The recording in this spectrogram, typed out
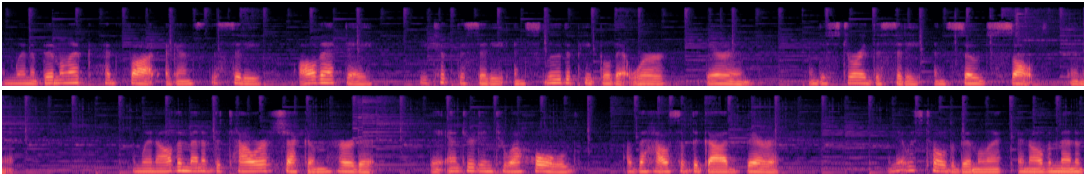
And when Abimelech had fought against the city all that day, he took the city and slew the people that were therein, and destroyed the city, and sowed salt in it. And when all the men of the tower of Shechem heard it, they entered into a hold of the house of the god Berith. And it was told Abimelech and all the men of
